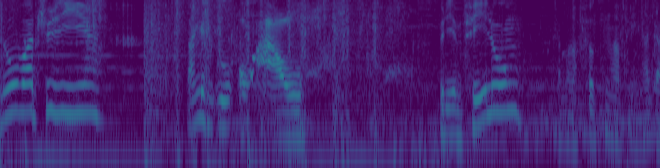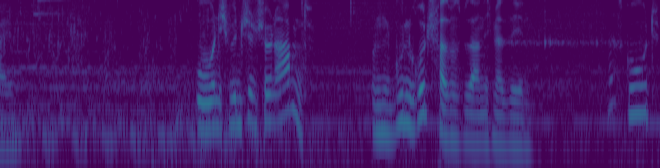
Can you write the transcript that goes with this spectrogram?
Nova, tschüssi. Danke für... Oh, oh, au. Für die Empfehlung. Haben wir noch 14 HP. Na geil. Und ich wünsche einen schönen Abend. Und einen guten Rutsch, falls wir uns bis dahin nicht mehr sehen. Ist gut.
